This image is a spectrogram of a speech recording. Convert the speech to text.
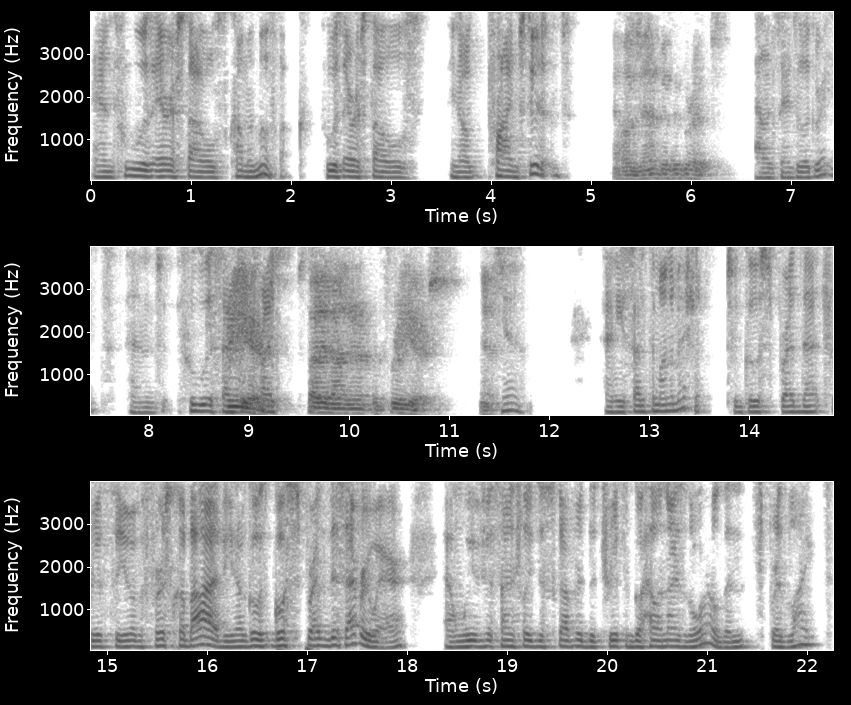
And who was Aristotle's common muvhak? Who was Aristotle's, you know, prime student? Alexander the Great. Alexander the Great, and who essentially tried studied under him for three years. Yes. Yeah, and he sent him on a mission to go spread that truth. You know, the first Chabad. You know, go go spread this everywhere, and we've essentially discovered the truth and go Hellenize the world and spread light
